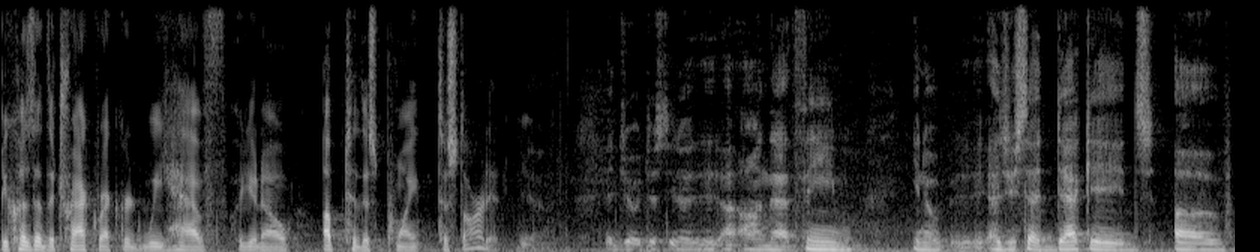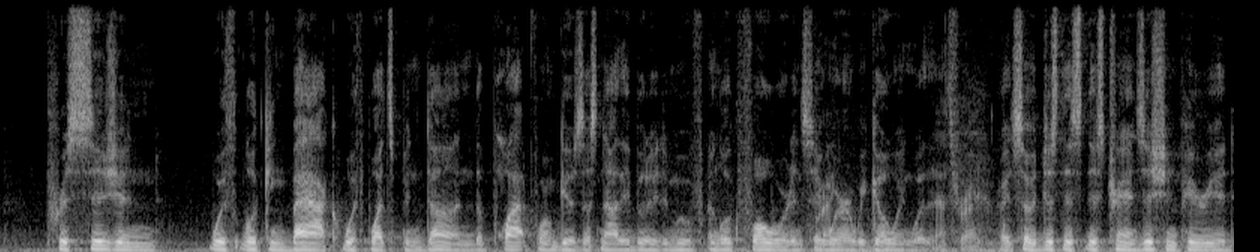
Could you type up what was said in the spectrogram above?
because of the track record we have, you know, up to this point to start it. Yeah. And Joe, just, you know, on that theme, you know, as you said, decades of precision with looking back with what's been done, the platform gives us now the ability to move and look forward and say, where are we going with it? That's right. Right, so just this, this transition period,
